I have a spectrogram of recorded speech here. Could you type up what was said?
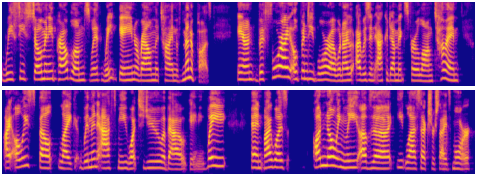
we see so many mm-hmm. problems with weight gain around the time of menopause. And before I opened Evora, when I, I was in academics for a long time, I always felt like women asked me what to do about gaining weight. And I was unknowingly of the eat less, exercise more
